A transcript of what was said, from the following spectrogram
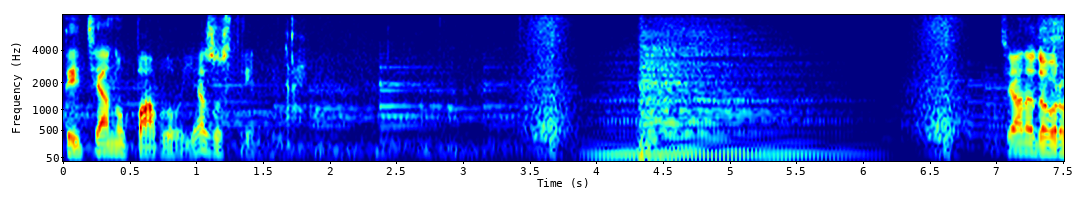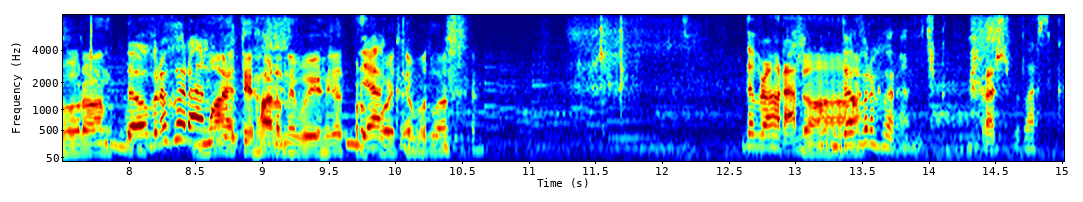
Тетяну Павлову. Я зустріну. Тетяна, доброго ранку. Доброго ранку. Маєте гарний вигляд. Проходьте, Дякую. будь ласка. Доброго ранку. Так. Доброго раночка. Прошу, будь ласка.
